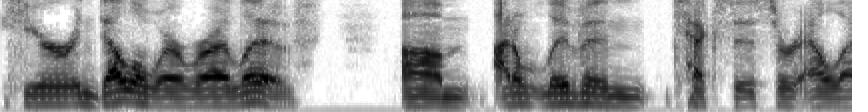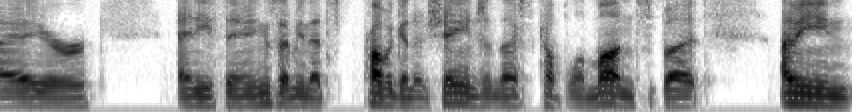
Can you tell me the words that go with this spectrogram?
here in Delaware where I live. Um, I don't live in Texas or LA or anything. I mean, that's probably going to change in the next couple of months, but I mean,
